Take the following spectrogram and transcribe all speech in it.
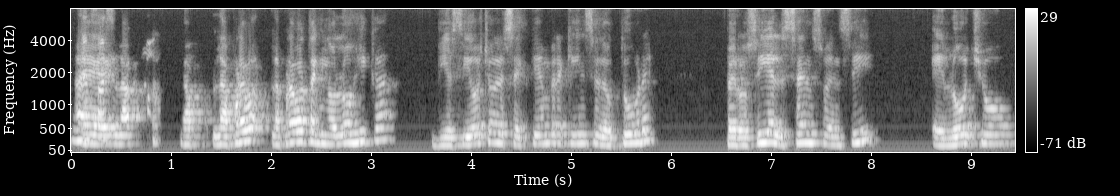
una Eh, fase. la, la- la prueba, la prueba tecnológica, 18 de septiembre, 15 de octubre, pero sí el censo en sí, el 8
